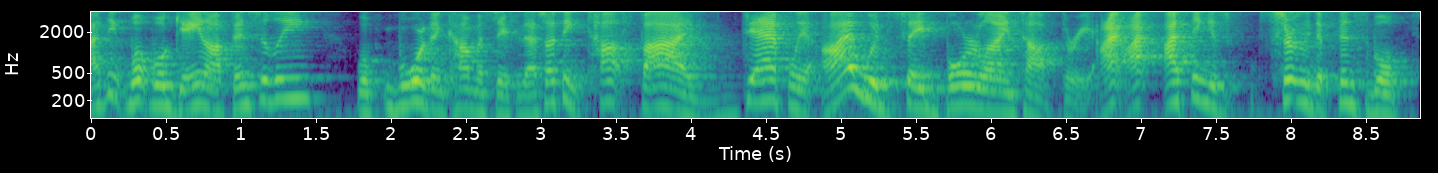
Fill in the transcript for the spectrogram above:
I think what we'll gain offensively will more than compensate for that. So I think top five, definitely, I would say borderline top three. I, I, I think it's certainly defensible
